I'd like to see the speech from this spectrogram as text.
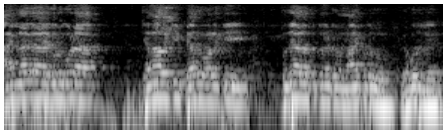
ఆయనలాగా ఎవరు కూడా జనాలకి పేదవాళ్ళకి హృదయాలు అత్తుకున్నటువంటి నాయకుడు ఎవరు లేరు.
